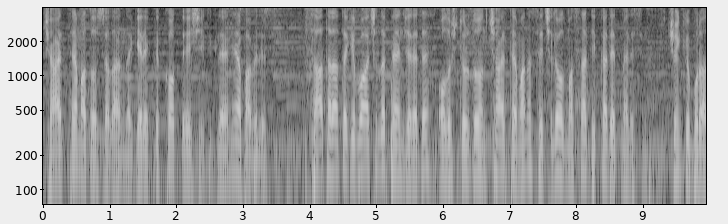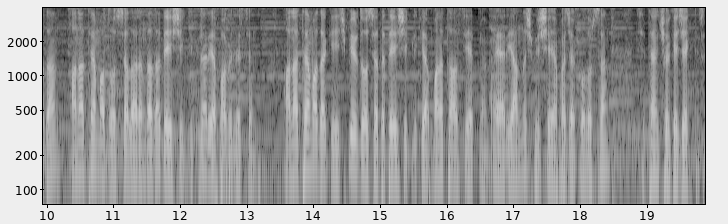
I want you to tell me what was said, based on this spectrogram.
child tema dosyalarında gerekli kod değişikliklerini yapabilirsin. Sağ taraftaki bu açılır pencerede oluşturduğun child temanın seçili olmasına dikkat etmelisin. Çünkü buradan ana tema dosyalarında da değişiklikler yapabilirsin. Ana temadaki hiçbir dosyada değişiklik yapmanı tavsiye etmem. Eğer yanlış bir şey yapacak olursan siten çökecektir.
